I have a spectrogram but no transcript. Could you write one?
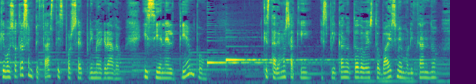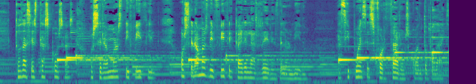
que vosotras empezasteis por ser primer grado y si en el tiempo que estaremos aquí explicando todo esto vais memorizando todas estas cosas, os será más difícil, os será más difícil caer en las redes del olvido. Así pues, esforzaros cuanto podáis.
